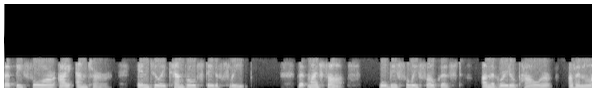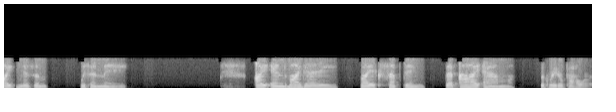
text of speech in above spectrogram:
that before I enter into a temporal state of sleep, that my thoughts will be fully focused on the greater power of enlightenism within me. I end my day by accepting that I am the greater power.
